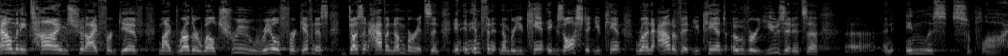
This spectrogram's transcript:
How many times should I forgive my brother? Well, true, real forgiveness doesn't have a number. It's an, an, infinite number. You can't exhaust it. You can't run out of it. You can't overuse it. It's a, uh, an endless supply.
